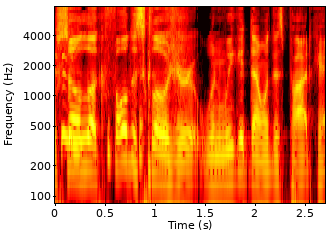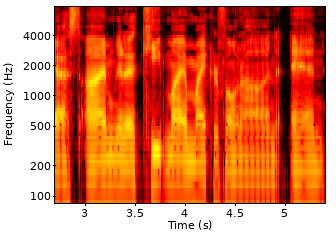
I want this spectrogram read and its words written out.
so look, full disclosure, when we get done with this podcast, I'm gonna keep my microphone on and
